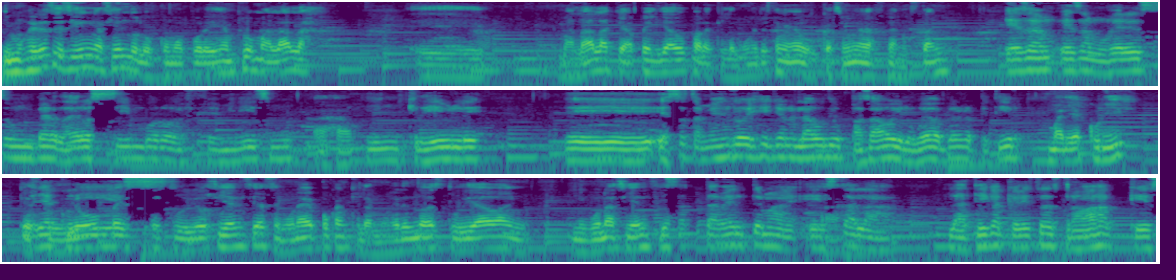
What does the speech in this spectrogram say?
Y mujeres que siguen haciéndolo, como por ejemplo Malala. Eh, Malala que ha peleado para que las mujeres tengan educación en Afganistán. Esa, esa mujer es un verdadero símbolo de feminismo Ajá. increíble. Eh, esto también lo dije yo en el audio pasado y lo voy a volver a repetir. María Curie, que María estudió, Curie pues, es- estudió ciencias en una época en que las mujeres no estudiaban ninguna ciencia. Exactamente, ma, esta la, la tica que ahorita trabaja, que es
